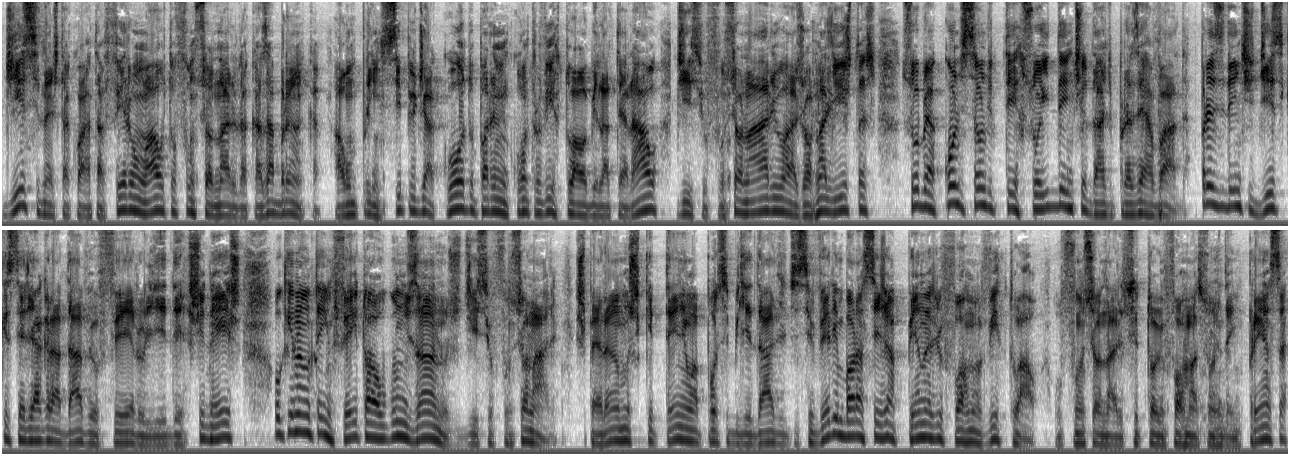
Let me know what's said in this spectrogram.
disse nesta quarta-feira um alto funcionário da Casa Branca. Há um princípio de acordo para um encontro virtual bilateral, disse o funcionário a jornalistas, sobre a condição de ter sua identidade preservada. O presidente disse que seria agradável ver o líder chinês, o que não tem feito há alguns anos, disse o funcionário. Esperamos que tenham a possibilidade de se ver embora seja apenas de forma virtual. O funcionário citou informações da imprensa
